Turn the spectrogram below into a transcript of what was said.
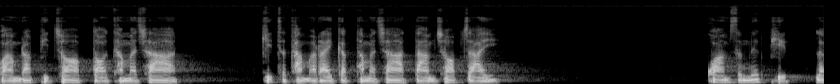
ความรับผิดชอบต่อธรรมชาติ คิดจะทำอะไรกับธรรมชาติตามชอบใจ ความสำนึกผิดและ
